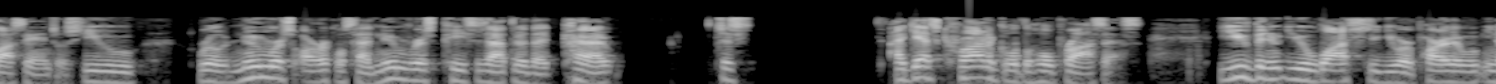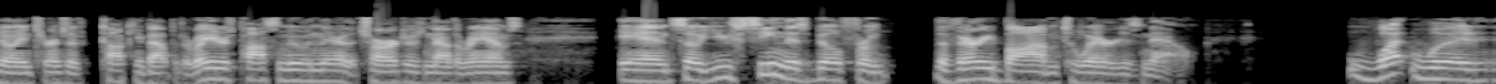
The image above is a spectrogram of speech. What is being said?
Los Angeles. You wrote numerous articles, had numerous pieces out there that kind of just, I guess, chronicled the whole process. You've been, you watched, you were part of, you know, in terms of talking about with the Raiders possibly moving there, the Chargers, and now the Rams. And so you've seen this build from the very bottom to where it is now. What would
